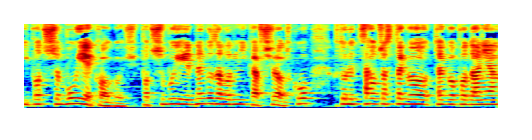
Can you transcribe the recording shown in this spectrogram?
i potrzebuje kogoś. Potrzebuje jednego zawodnika w środku, który cały czas tego, tego podania,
